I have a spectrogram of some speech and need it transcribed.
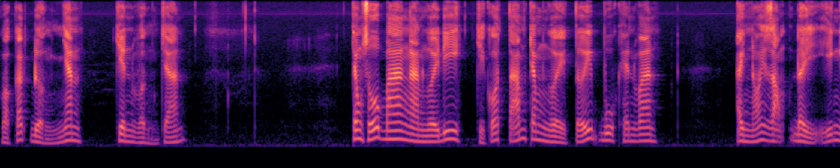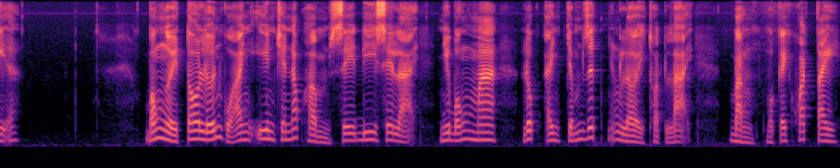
vào các đường nhăn trên vầng trán. Trong số 3.000 người đi, chỉ có 800 người tới Buchenwald. Anh nói giọng đầy ý nghĩa. Bóng người to lớn của anh in trên nóc hầm xe đi xe lại như bóng ma lúc anh chấm dứt những lời thuật lại bằng một cái khoát tay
